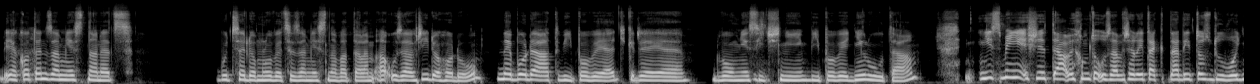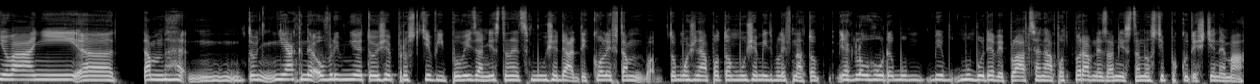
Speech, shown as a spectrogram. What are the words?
jako ten zaměstnanec buď se domluvit se zaměstnavatelem a uzavřít dohodu, nebo dát výpověď, kde je dvouměsíční výpovědní lůta. Nicméně, ještě abychom to uzavřeli, tak tady to zdůvodňování eh, tam to nějak neovlivňuje to, že prostě výpověď zaměstnanec může dát kdykoliv, tam to možná potom může mít vliv na to, jak dlouhou dobu mu bude vyplácená podpora v nezaměstnanosti, pokud ještě nemá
